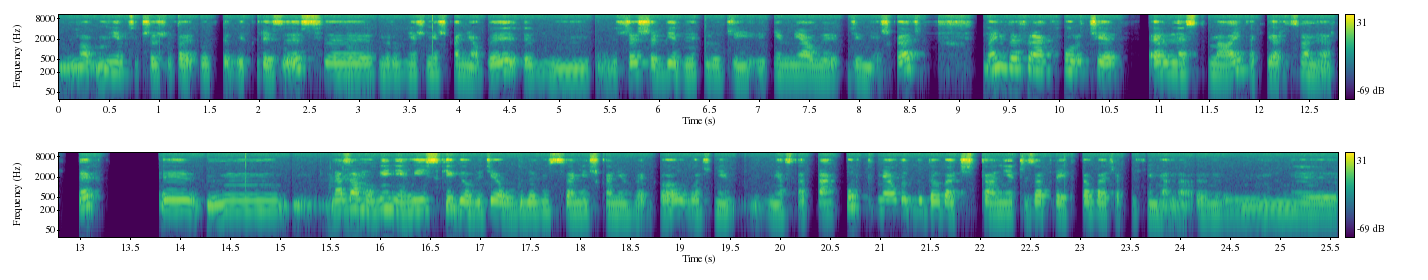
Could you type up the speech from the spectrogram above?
no, Niemcy przeżywały wtedy kryzys, również mieszkaniowy. Rzesze biednych ludzi nie miały gdzie mieszkać. No i we Frankfurcie Ernest May, taki arcyznany architekt, Y, na zamówienie Miejskiego Wydziału Budownictwa Mieszkaniowego, właśnie miasta Frankfurt, miał wybudować tanie, czy zaprojektować, a później miano, y, y,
